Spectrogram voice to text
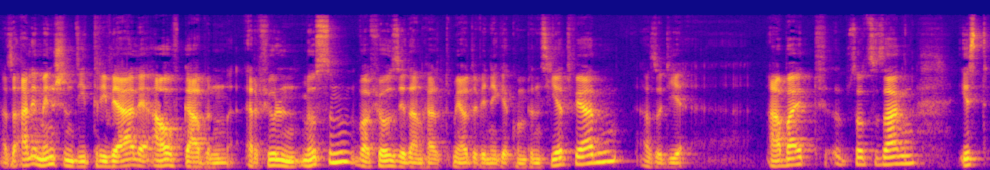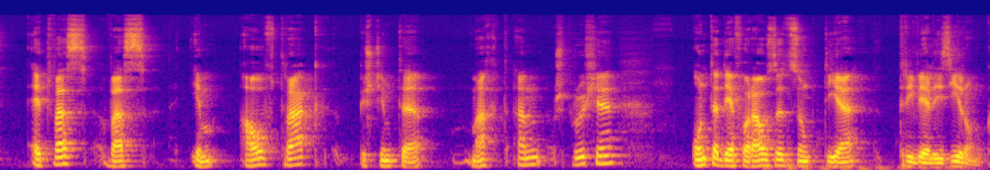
Also alle Menschen, die triviale Aufgaben erfüllen müssen, wofür sie dann halt mehr oder weniger kompensiert werden, also die Arbeit sozusagen, ist etwas, was im Auftrag bestimmter Machtansprüche unter der Voraussetzung der Trivialisierung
